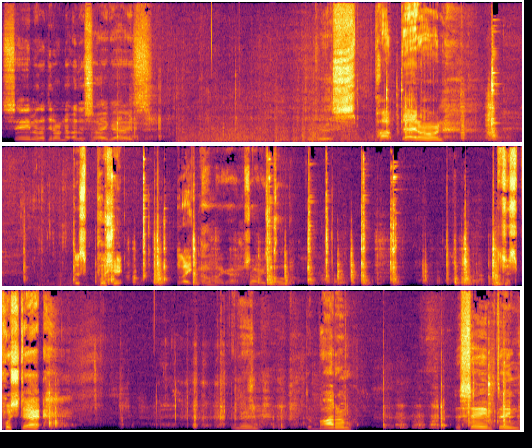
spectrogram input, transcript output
Same as I did on the other side, guys. Just pop that on. Just push it. Like, oh my god, sorry, it's cold. Just push that. And then the bottom, the same thing.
